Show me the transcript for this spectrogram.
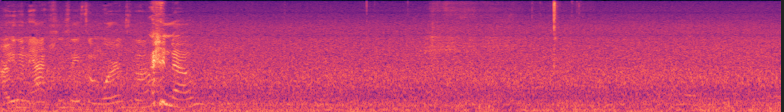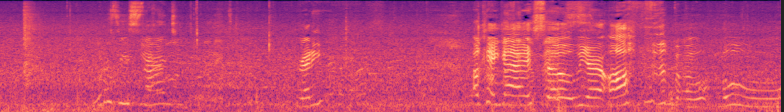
Are you gonna actually say some words though? no. What is he saying? Ready? Okay, guys. So we are off the boat. Ooh.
